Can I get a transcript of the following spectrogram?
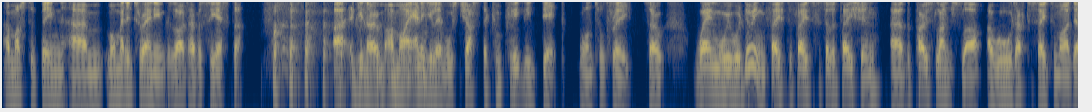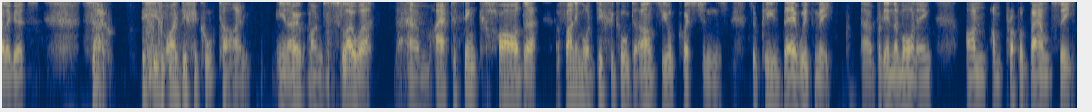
I must have been um, more Mediterranean because I like to have a siesta. Uh, you know, my, my energy levels just they completely dip one till three. So when we were doing face-to-face facilitation, uh, the post-lunch slot, I would have to say to my delegates, "So this is my difficult time. You know, I'm slower. Um, I have to think harder. I find it more difficult to answer your questions. So please bear with me. Uh, but in the morning, I'm I'm proper bouncy.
